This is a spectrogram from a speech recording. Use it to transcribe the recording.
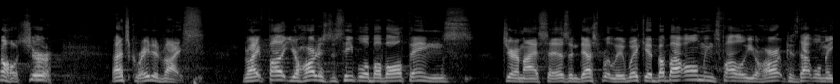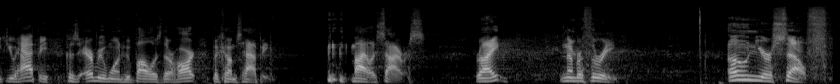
Oh, sure. That's great advice, right? Your heart is deceitful above all things, Jeremiah says, and desperately wicked, but by all means follow your heart because that will make you happy because everyone who follows their heart becomes happy. Miley Cyrus, right? Number three, own yourself.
